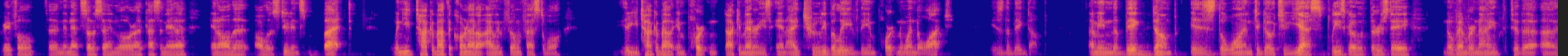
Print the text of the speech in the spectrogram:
grateful to Nanette Sosa and Laura Castañeda and all the all those students. But when you talk about the Coronado Island Film Festival, you talk about important documentaries, and I truly believe the important one to watch is the Big Dump. I mean, the Big Dump is the one to go to. Yes, please go Thursday, November 9th to the uh,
